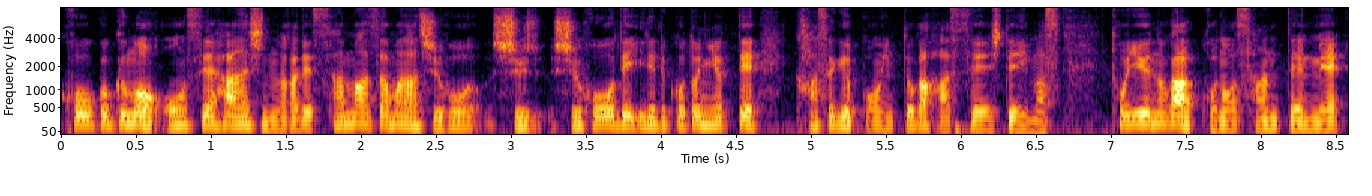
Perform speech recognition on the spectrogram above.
広告も音声配信の中で様々な手法手法で入れることによって稼ぐポイントが発生しています。というのがこの3点目、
